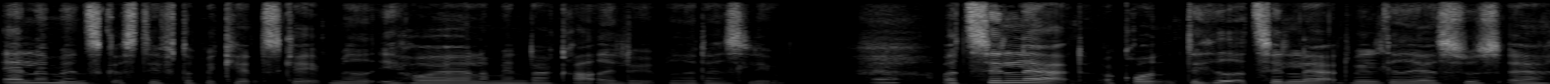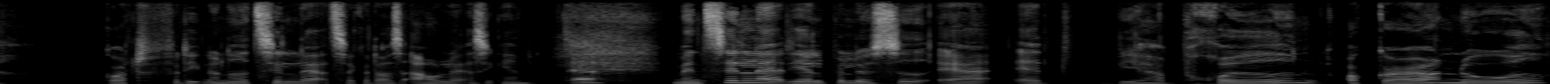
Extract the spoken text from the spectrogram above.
alle mennesker stifter bekendtskab med i højere eller mindre grad i løbet af deres liv. Ja. Og tillært, og grund, det hedder tillært, hvilket jeg synes er godt, fordi når noget er tillært, så kan det også aflæres igen. Ja. Men tillært hjælpeløshed er, at vi har prøvet at gøre noget,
